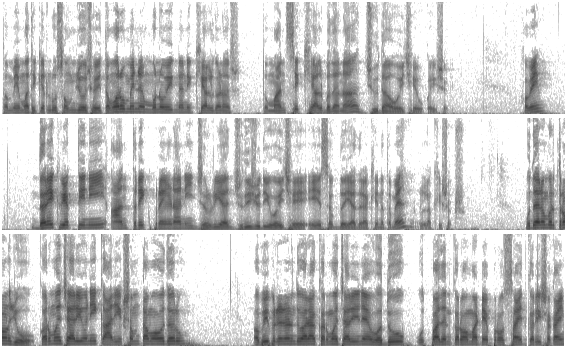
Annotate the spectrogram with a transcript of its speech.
તમે એમાંથી કેટલું સમજો છો એ તમારો મને મનોવૈજ્ઞાનિક ખ્યાલ ગણાશો. તો માનસિક ખ્યાલ બધાના જુદા હોય છે એવું કહી શકે હવે, દરેક વ્યક્તિની આંતરિક પ્રેરણાની જરૂરિયાત જુદી જુદી હોય છે એ શબ્દ યાદ રાખીને તમે લખી શકશો. મુદ્દા નંબર ત્રણ જુઓ. કર્મચારીઓની કાર્યક્ષમતામાં વધારો. અભિપ્રેરણ દ્વારા કર્મચારીને વધુ ઉત્પાદન કરવા માટે પ્રોત્સાહિત કરી શકાય.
